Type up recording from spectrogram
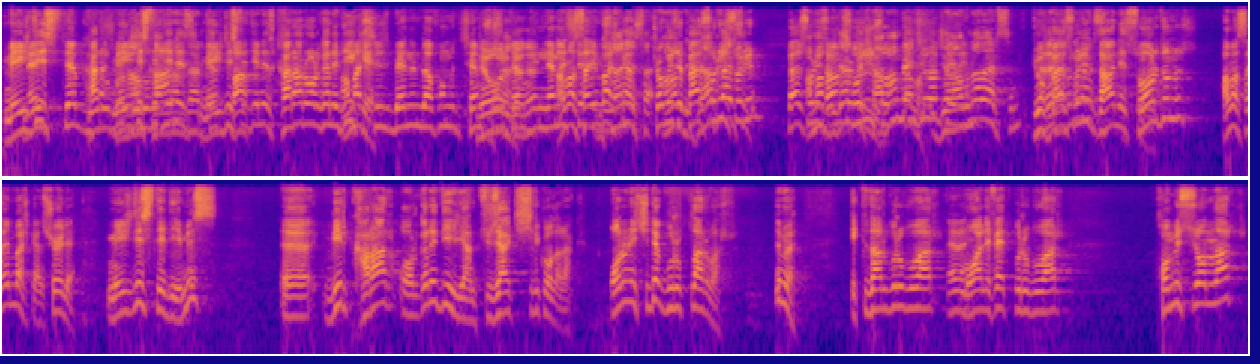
Meclis, Mecliste grubun meclis dediğiniz, meclis Bak, dediğiniz karar organı değil Ama ki. siz benim lafımı hem Ne organı? dinlemezseniz- Ama Sayın Başkan saniye, çok ama özür Ben cevap soruyu sorayım. Ben soruyu Ama dakika soruyu sorun, ben cevap cevabını versin. Yok ben sorayım daha sorayım. Sordunuz. Ama Sayın Başkan şöyle. Meclis dediğimiz e, bir karar organı değil yani tüzel kişilik olarak. Onun içinde gruplar var. Değil mi? İktidar grubu var, Evet. muhalefet grubu var. Komisyonlar,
